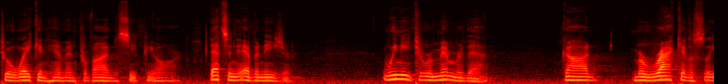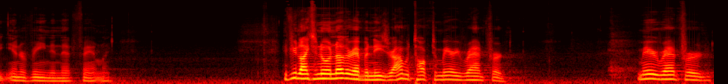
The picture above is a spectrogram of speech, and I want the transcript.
to awaken him and provide the CPR. That's an Ebenezer. We need to remember that. God miraculously intervened in that family. If you'd like to know another Ebenezer, I would talk to Mary Radford. Mary Radford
